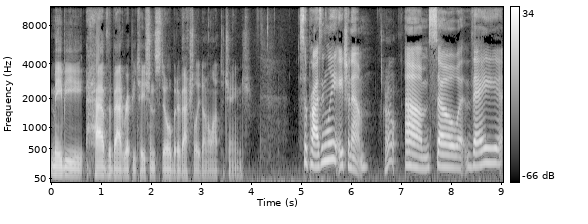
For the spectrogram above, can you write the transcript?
maybe have the bad reputation still, but have actually done a lot to change? surprisingly h&m Oh, Um, so they,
